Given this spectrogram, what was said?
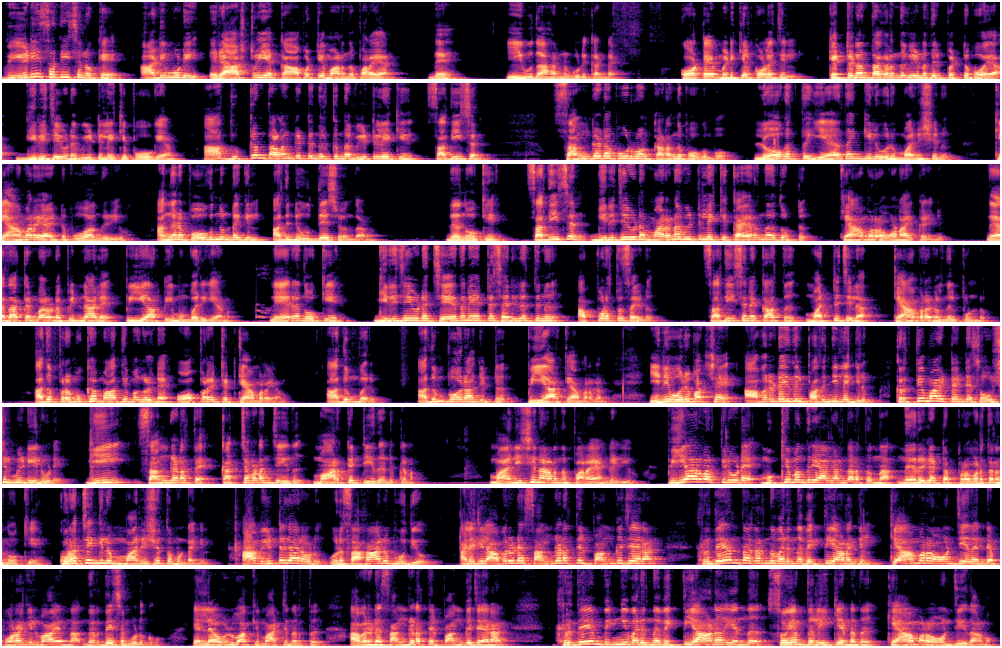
V D സതീശനൊക്കെ അടിമുടി രാഷ്ട്രീയ കാപട്യമാണെന്ന് പറയാൻ ദേ ഈ ഉദാഹരണം കൂടി കണ്ടേ. കോട്ടയം മെഡിക്കൽ കോളേജിൽ കെട്ടിടം തകർന്നു വീണതിൽ പെട്ടുപോയ ഗിരിജയുടെ വീട്ടിലേക്ക് പോവുകയാണ്. ആ ദുഃഖം തളം കെട്ടി നിൽക്കുന്ന വീട്ടിലേക്ക് സതീശൻ സങ്കടപൂർവം കടന്നു പോകുമ്പോൾ ലോകത്ത് ഏതെങ്കിലും ഒരു മനുഷ്യന് ക്യാമറയായിട്ട് പോകാൻ കഴിയൂ അങ്ങനെ പോകുന്നുണ്ടെങ്കിൽ അതിന്റെ ഉദ്ദേശം എന്താണ്? ഇത് നോക്കിയേ. സതീശൻ ഗിരിജയുടെ മരണ വീട്ടിലേക്ക് കയറുന്നത് തൊട്ട് ക്യാമറ ഓണായി കഴിഞ്ഞു. നേതാക്കന്മാരുടെ പിന്നാലെ പി ആർ ടീമും വരികയാണ്. നേരെ നോക്കിയേ ഗിരിജയുടെ ചേതനയേറ്റ ശരീരത്തിന് അപ്പുറത്തെ സൈഡ് സതീശനെ കാത്ത് മറ്റ് ചില ക്യാമറകൾ നിൽപ്പുണ്ട്. അത് പ്രമുഖ മാധ്യമങ്ങളുടെ ഓപ്പറേറ്റഡ് ക്യാമറയാണ്. അതും വരും. അതും പോരാഞ്ഞിട്ട് പി ആർ ക്യാമറകൾ. ഇനി ഒരു പക്ഷേ അവരുടേതിൽ പതിഞ്ഞില്ലെങ്കിലും കൃത്യമായിട്ട് എന്റെ സോഷ്യൽ മീഡിയയിലൂടെ ഈ സങ്കടത്തെ കച്ചവടം ചെയ്ത് മാർക്കറ്റ് ചെയ്തെടുക്കണം. മനുഷ്യനാണെന്ന് പറയാൻ കഴിയൂ. പി ആർ വർക്കിലൂടെ മുഖ്യമന്ത്രിയാകാൻ നടത്തുന്ന നെറുകെട്ട പ്രവർത്തനം നോക്കിയേ. കുറച്ചെങ്കിലും മനുഷ്യത്വമുണ്ടെങ്കിൽ. ആ വീട്ടുകാരോട് ഒരു സഹാനുഭൂതിയോ അല്ലെങ്കിൽ അവരുടെ സങ്കടത്തിൽ പങ്കുചേരാൻ ഹൃദയം തകർന്നു വരുന്ന വ്യക്തിയാണെങ്കിൽ ക്യാമറ ഓൺ ചെയ്ത് എന്റെ പുറകിൽ വാ എന്ന നിർദ്ദേശം കൊടുക്കൂ. എല്ലാം ഒഴിവാക്കി മാറ്റി നിർത്ത്. അവരുടെ സങ്കടത്തിൽ പങ്കുചേരാൻ ഹൃദയം വിങ്ങി വരുന്ന വ്യക്തിയാണ് എന്ന് സ്വയം തെളിയിക്കേണ്ടത് ക്യാമറ ഓൺ ചെയ്താണോ?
